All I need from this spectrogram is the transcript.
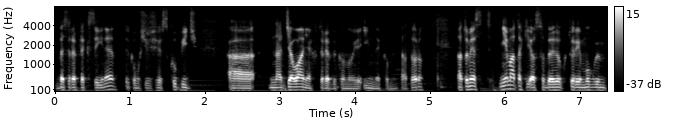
bezrefleksyjne, tylko musisz się skupić na działaniach, które wykonuje inny komentator. Natomiast nie ma takiej osoby, do której mógłbym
